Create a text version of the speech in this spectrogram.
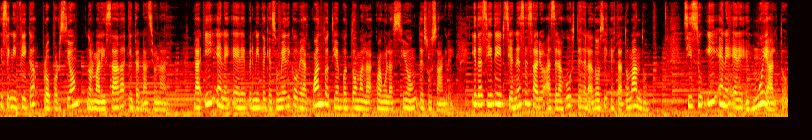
y significa proporción normalizada internacional. La INR permite que su médico vea cuánto tiempo toma la coagulación de su sangre y decidir si es necesario hacer ajustes de la dosis que está tomando. Si su INR es muy alto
